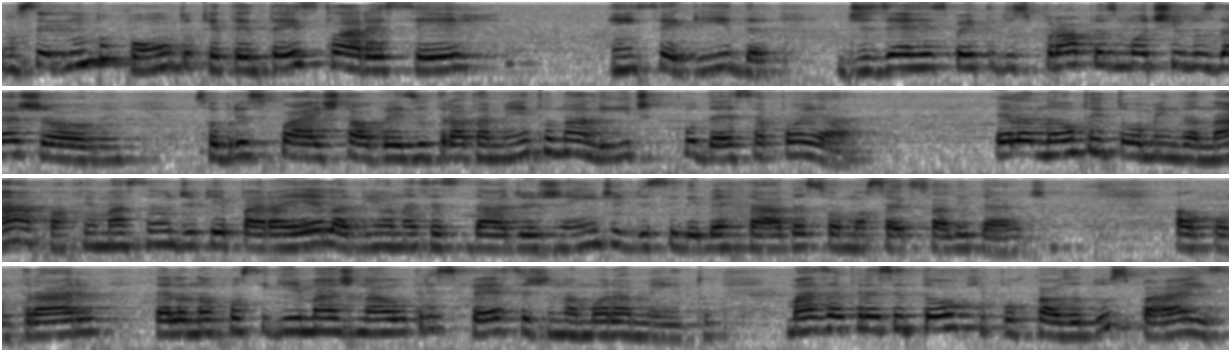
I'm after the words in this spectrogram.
Um segundo ponto que tentei esclarecer em seguida dizia a respeito dos próprios motivos da jovem, sobre os quais talvez o tratamento analítico pudesse apoiar. Ela não tentou me enganar com a afirmação de que para ela havia uma necessidade urgente de se libertar da sua homossexualidade. Ao contrário, ela não conseguia imaginar outra espécie de namoramento, mas acrescentou que, por causa dos pais,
